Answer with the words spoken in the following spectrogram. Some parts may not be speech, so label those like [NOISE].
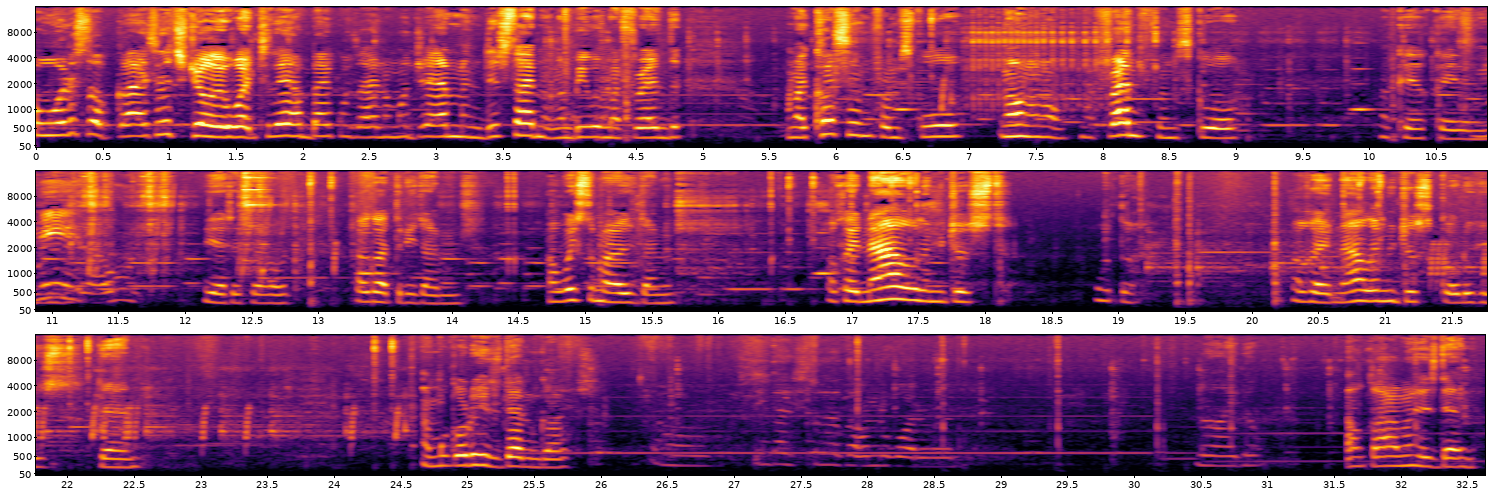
Oh, what is up, guys? It's Joey White. Today I'm back with Animal Jam, and this time I'm gonna be with my friend, my cousin from school. No, no, no, my friend from school. Okay, okay. Then. Me, Raul. Yes, it's Raul. I got three diamonds. I wasted my other diamond. Okay, now let me just. What the? Okay, now let me just go to his den. I'm gonna go to his den, guys. Oh, I think I still have the underwater one. No, I don't. In his den.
